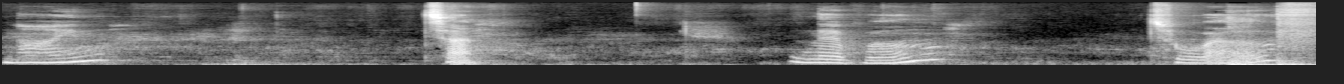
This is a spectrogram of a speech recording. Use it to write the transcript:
nine, ten, eleven, twelve.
